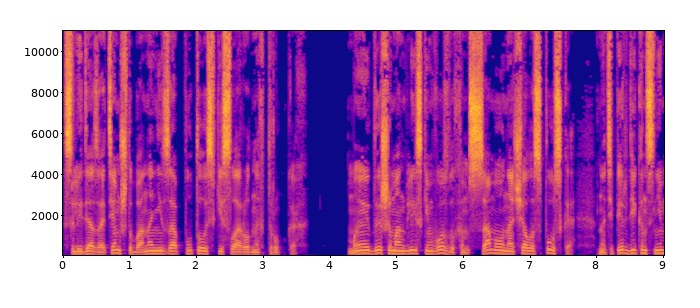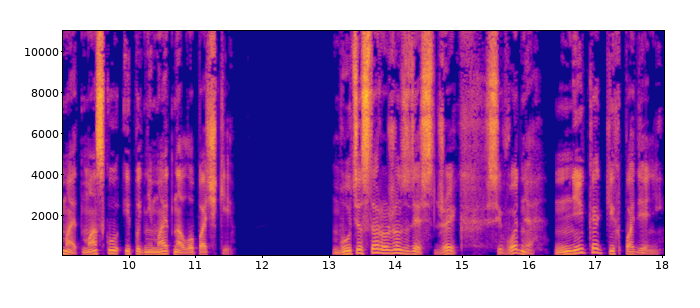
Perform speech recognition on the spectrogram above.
следя за тем, чтобы она не запуталась в кислородных трубках. Мы дышим английским воздухом с самого начала спуска, но теперь Дикон снимает маску и поднимает на лоб очки. «Будь осторожен здесь, Джейк. Сегодня никаких падений».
